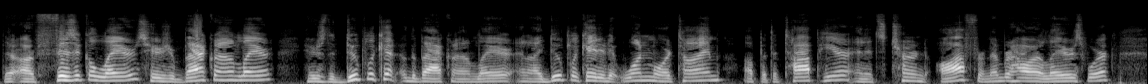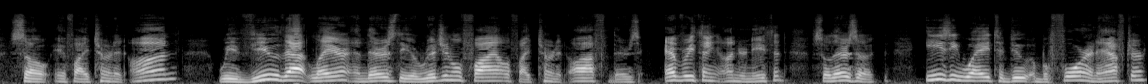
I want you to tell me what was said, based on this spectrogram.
There are physical layers. Here's your background layer. Here's the duplicate of the background layer, and I duplicated it one more time up at the top here, and it's turned off. Remember how our layers work? So if I turn it on, we view that layer and there's the original file. If I turn it off, there's everything underneath it. So there's a easy way to do a before and after.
